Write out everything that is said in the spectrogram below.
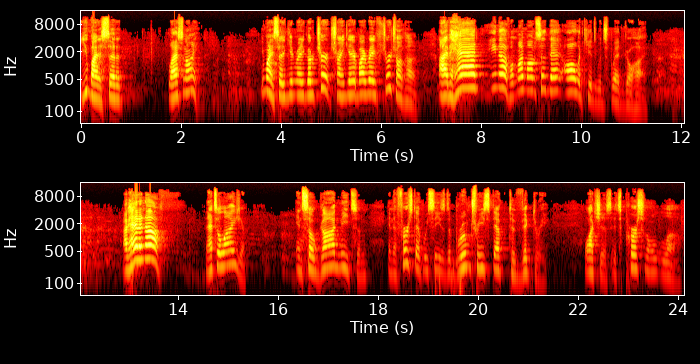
You might have said it last night. You might have said getting ready to go to church, trying to get everybody ready for church on time. I've had enough. When my mom said that, all the kids would spread and go high. I've had enough. That's Elijah. And so God meets him. And the first step we see is the broom tree step to victory. Watch this it's personal love.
